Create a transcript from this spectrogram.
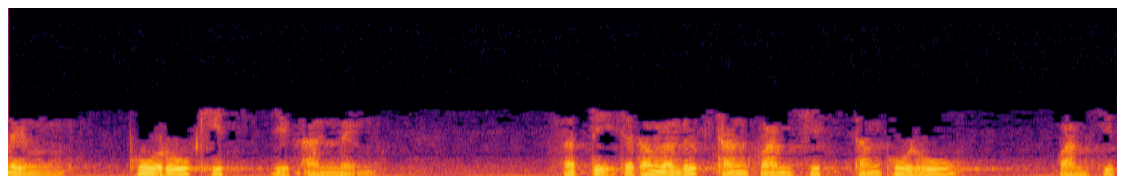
หนึ่ง ผู้รู้คิดอีกอันหนึ่ง สติจะต้องระลึกทั้งความคิดทั้งผู้รู้ ความคิด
